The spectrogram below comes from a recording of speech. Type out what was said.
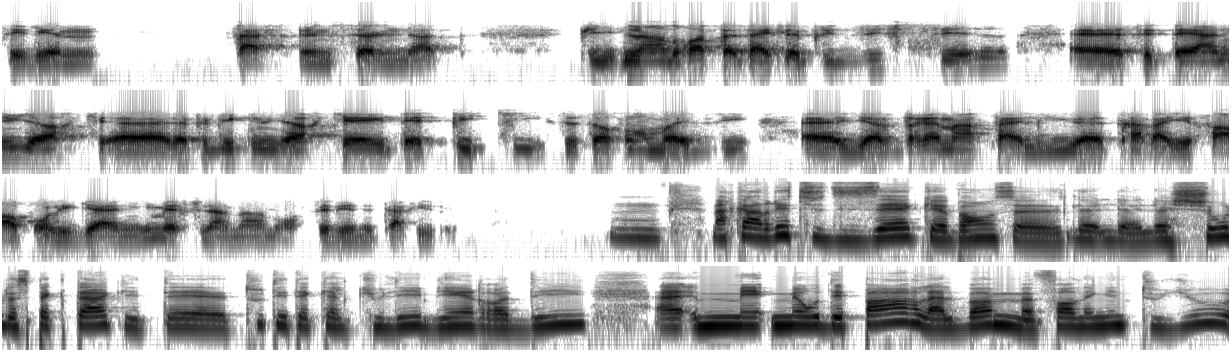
Céline fasse une seule note. Puis l'endroit peut-être le plus difficile, euh, c'était à New York. Euh, le public new-yorkais était piqué, c'est ça qu'on m'a dit. Euh, il a vraiment fallu travailler fort pour les gagner, mais finalement, bon, Céline est arrivée. Hmm. Marc-André, tu disais que bon, le, show, le spectacle était, tout était calculé, bien rodé, mais, mais au départ, l'album Falling Into You,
